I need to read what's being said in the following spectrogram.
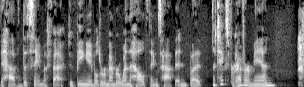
have the same effect of being able to remember when the hell things happened. But it takes forever, man. It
